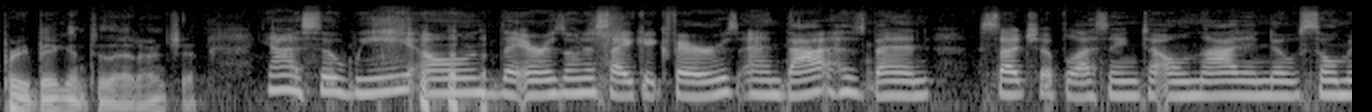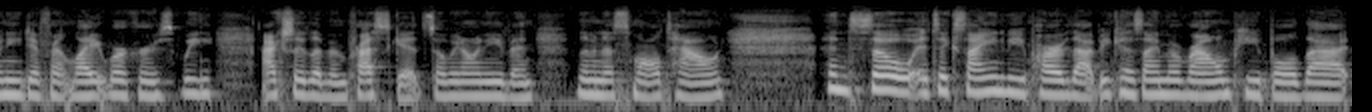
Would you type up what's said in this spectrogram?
pretty big into that, aren't you? Yeah, so we own the Arizona Psychic Fairs, and that has been such a blessing to own that and know so many different light workers. We actually live in Prescott, so we don't even live in a small town. And so it's exciting to be part of that because I'm around people that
